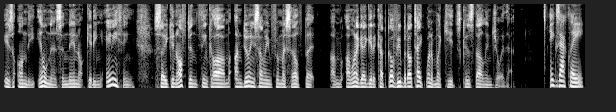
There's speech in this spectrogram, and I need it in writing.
is on the illness and they're not getting anything. So you can often think, "Oh, I'm, I'm doing something for myself, but I'm, I want to go get a cup of coffee, but I'll take one of my kids because they'll enjoy that." Exactly.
